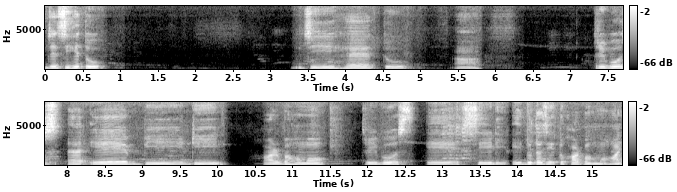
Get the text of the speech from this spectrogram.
যে যিহেতু যিহেতু আহ, ত্ৰিভুজ এ বি ডি সৰ্বসম ত্ৰিভুজ এ চি ডি। এই দুটা যিহেতু সৰ্বসম হয়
